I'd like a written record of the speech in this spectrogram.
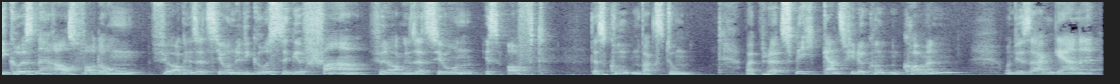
die größten Herausforderungen für Organisationen, die größte Gefahr für eine Organisation ist oft das Kundenwachstum. Weil plötzlich ganz viele Kunden kommen und wir sagen gerne,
